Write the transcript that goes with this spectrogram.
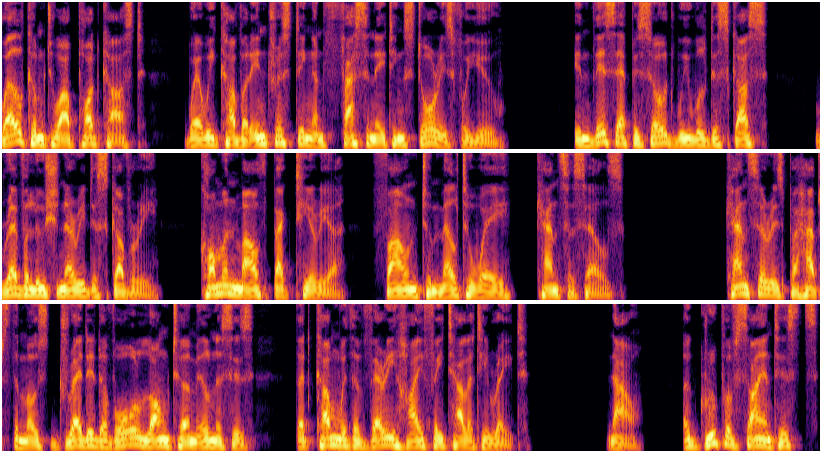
Welcome to our podcast, where we cover interesting and fascinating stories for you. In this episode, we will discuss revolutionary discovery, common mouth bacteria found to melt away cancer cells. Cancer is perhaps the most dreaded of all long-term illnesses that come with a very high fatality rate. Now, a group of scientists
